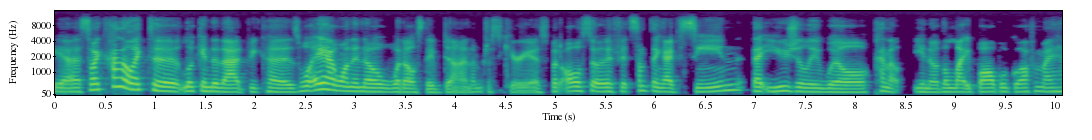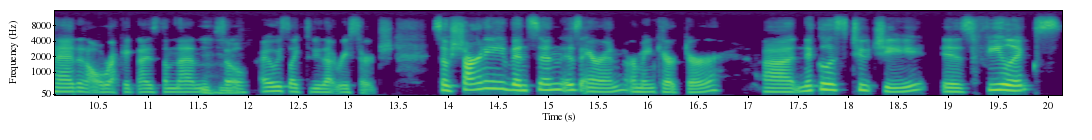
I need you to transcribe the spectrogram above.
Yeah, so I kind of like to look into that because, well, a I want to know what else they've done. I'm just curious, but also if it's something I've seen, that usually will kind of, you know, the light bulb will go off in my head and I'll recognize them then. So I always like to do that research. So Sharni Vinson is Erin, our main character. Uh, Nicholas Tucci is Felix,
